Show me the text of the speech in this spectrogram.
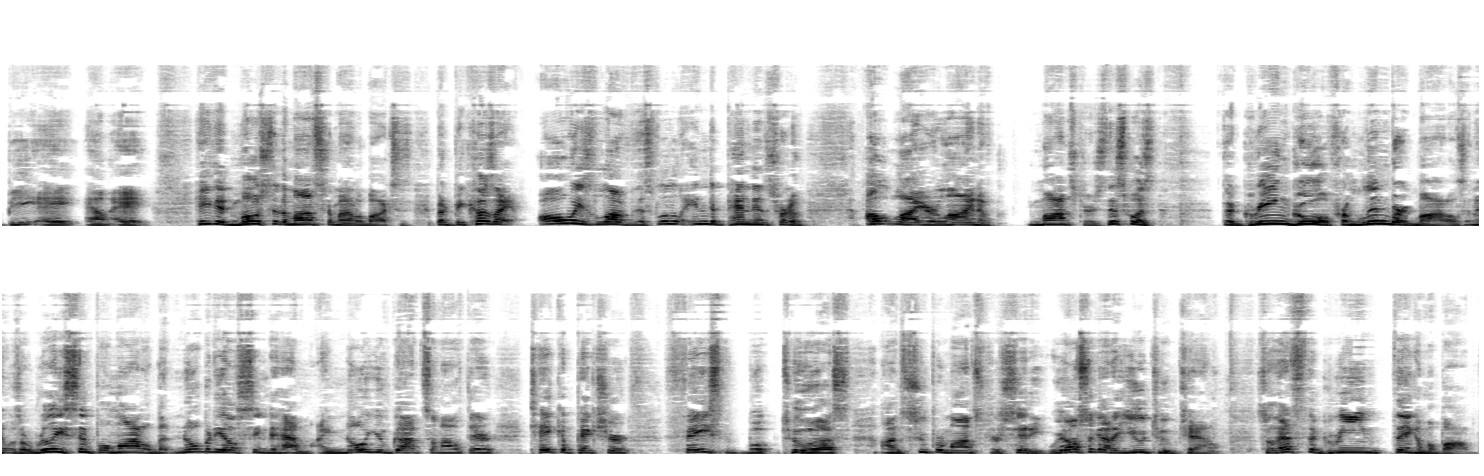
B-A-M-A. He did most of the monster model boxes, but because I always loved this little independent sort of outlier line of monsters, this was the green ghoul from Lindberg models, and it was a really simple model, but nobody else seemed to have them. I know you've got some out there. Take a picture, Facebook to us on Super Monster City. We also got a YouTube channel. So that's the green thingamabob.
